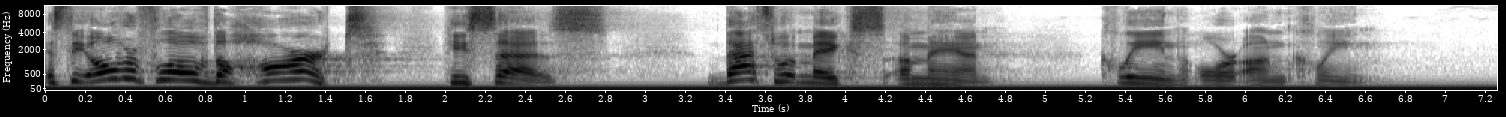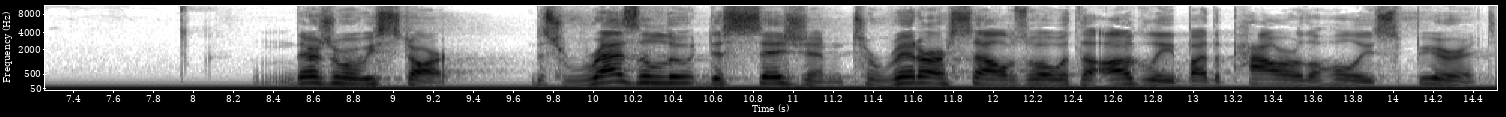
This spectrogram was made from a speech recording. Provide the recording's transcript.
it's the overflow of the heart, he says. That's what makes a man clean or unclean. There's where we start this resolute decision to rid ourselves well with the ugly by the power of the Holy Spirit.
